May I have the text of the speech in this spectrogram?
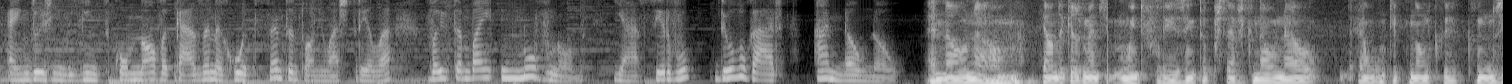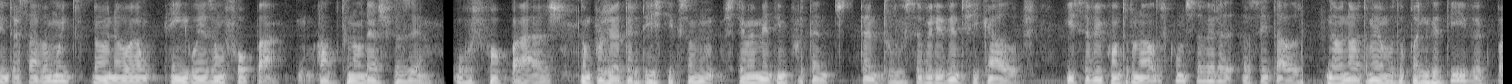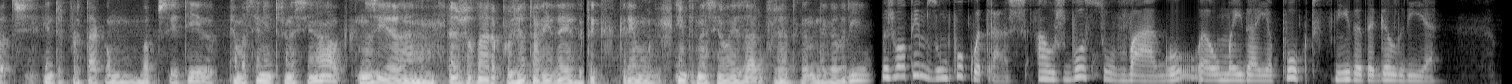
Em 2020, com nova casa na Rua de Santo António à Estrela, veio também um novo nome e a Acervo deu lugar a No No. A No No é um daqueles momentos muito felizes em que tu percebes que No No é um tipo de nome que, que nos interessava muito. No No é, em inglês é um faux pas, algo que tu não deves fazer. Os faux pas num projeto artístico são extremamente importantes, tanto saber identificá-los e saber contorná-los como saber aceitá-los. Não, não, também é uma dupla negativa que podes interpretar como uma positiva. É uma cena internacional que nos ia ajudar a projetar a ideia de que queremos internacionalizar o projeto da galeria. Mas voltemos um pouco atrás, ao esboço vago, a uma ideia pouco definida da galeria.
